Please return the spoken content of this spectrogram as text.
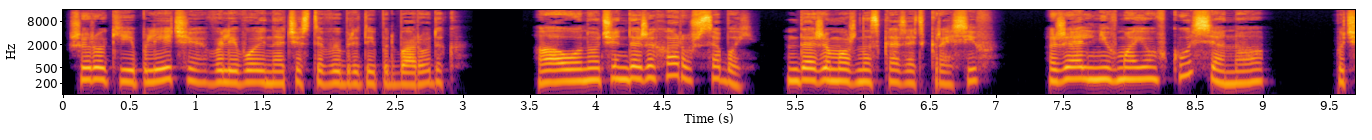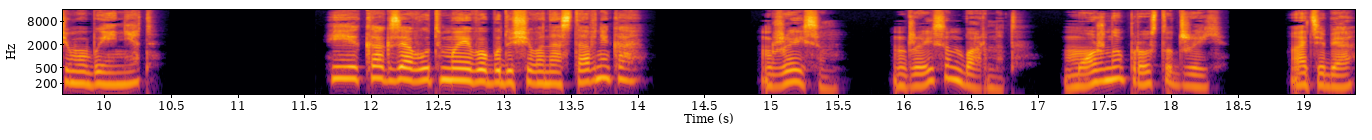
Широкие плечи, волевой начисто выбритый подбородок. А он очень даже хорош собой. Даже, можно сказать, красив. Жаль, не в моем вкусе, но почему бы и нет? И как зовут моего будущего наставника? Джейсон. Джейсон Барнетт. Можно просто Джей. А тебя?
